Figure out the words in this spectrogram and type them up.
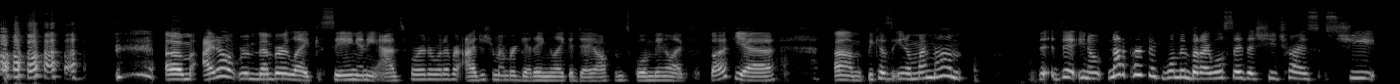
um, I don't remember like seeing any ads for it or whatever. I just remember getting like a day off from school and being like, "Fuck yeah!" Um, because you know my mom, th- th- you know, not a perfect woman, but I will say that she tries. She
